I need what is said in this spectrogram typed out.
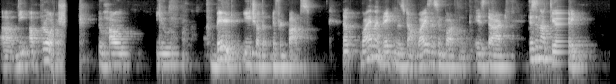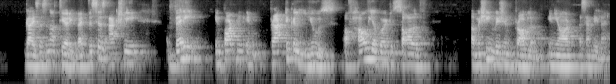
uh, the approach to how you build each of the different parts. Now, why am I breaking this down? Why is this important? Is that this is not theory, guys. This is not theory, right? This is actually very important in practical use of how you're going to solve a machine vision problem in your assembly line.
